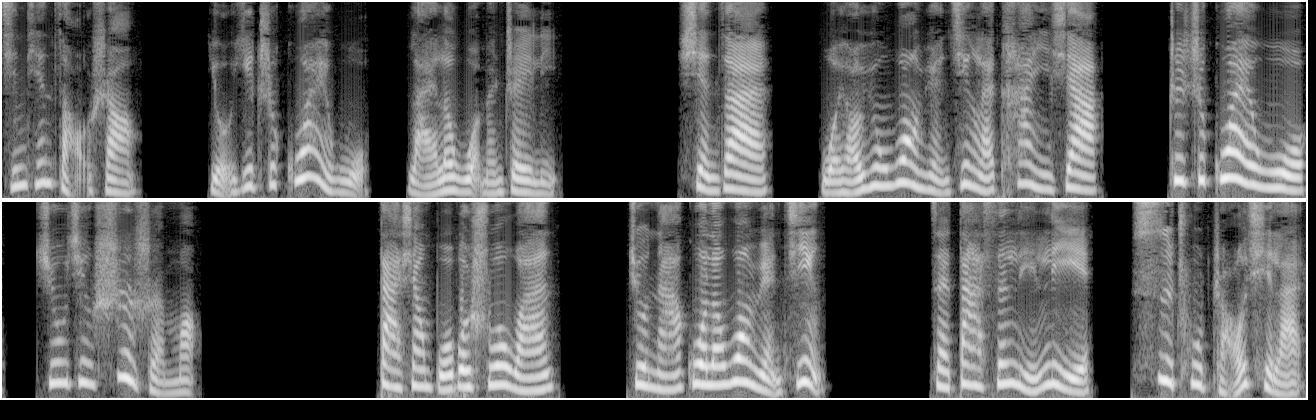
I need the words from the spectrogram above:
今天早上有一只怪物来了我们这里。”现在我要用望远镜来看一下，这只怪物究竟是什么。大象伯伯说完，就拿过了望远镜，在大森林里四处找起来。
